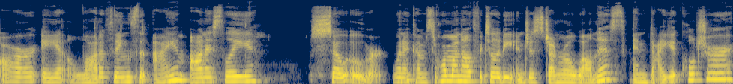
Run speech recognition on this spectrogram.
are a lot of things that I am honestly so over when it comes to hormone health, fertility, and just general wellness and diet culture.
